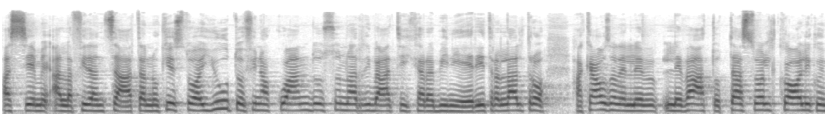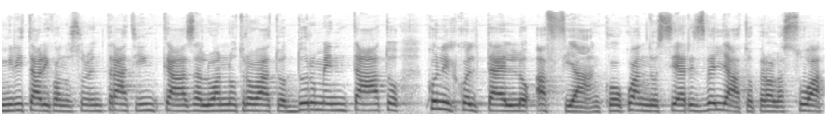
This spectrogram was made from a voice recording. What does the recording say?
assieme alla fidanzata. Hanno chiesto aiuto fino a quando sono arrivati i carabinieri. Tra l'altro a causa dell'elevato tasso alcolico i militari quando sono entrati in casa lo hanno trovato addormentato con il coltello a fianco. Quando si è risvegliato però la sua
